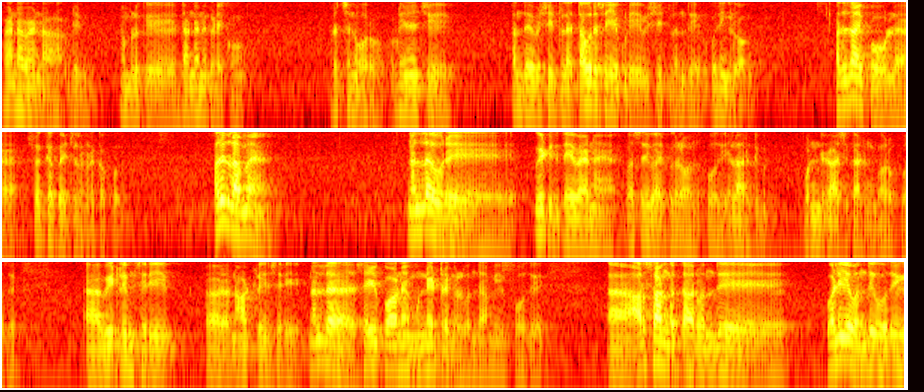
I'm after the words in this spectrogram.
வேண்டாம் வேண்டாம் அப்படின்னு நம்மளுக்கு தண்டனை கிடைக்கும். பிரச்சனை வரும். அப்படின்னு நினச்சி அந்த விஷயத்தில் தவறு செய்யக்கூடிய விஷயத்துலேருந்து ஒதுங்கிடுவாங்க. அதுதான் இப்போ உள்ள சொக்க பேச்சில் நடக்க போகுது. அது இல்லாமல் நல்ல ஒரு வீட்டுக்கு தேவையான வசதி வாய்ப்புகள் வந்து போகுது. எல்லாருக்குமே. பொண்ணு ராசிக்காரங்க வரப்போகுது வீட்லேயும் சரி நாட்டிலையும் சரி நல்ல செழிப்பான முன்னேற்றங்கள் வந்து அமைய போகுது. அரசாங்கத்தார் வந்து வழியை வந்து உதவி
